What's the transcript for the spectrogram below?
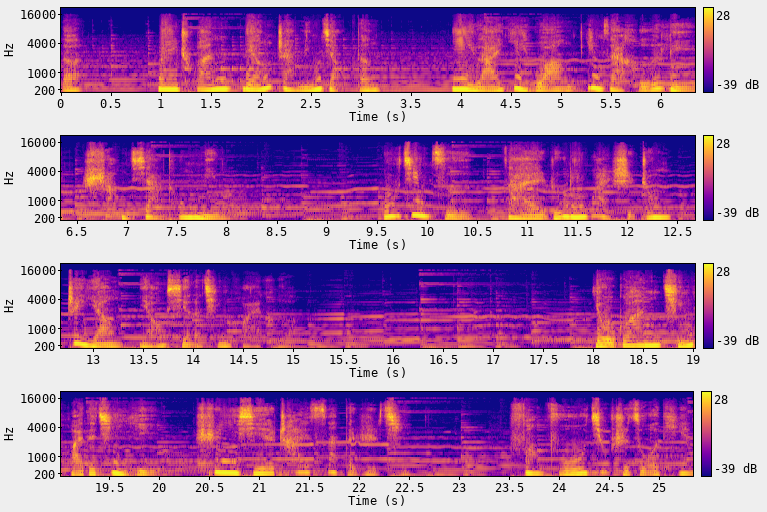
了，每船两盏明角灯。一来一往，映在河里，上下通明。吴敬梓在《儒林外史》中这样描写了秦淮河：有关秦淮的记忆，是一些拆散的日记，仿佛就是昨天，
